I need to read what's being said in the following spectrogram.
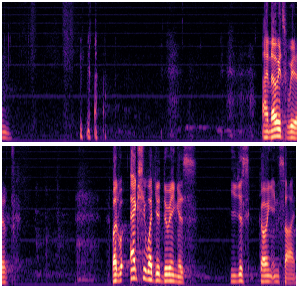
I know it's weird. But actually, what you're doing is you're just going inside.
